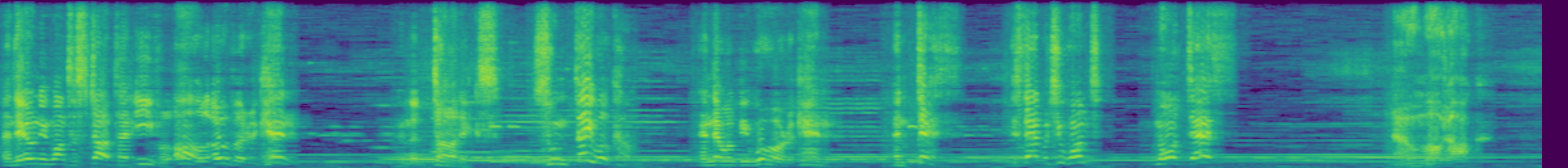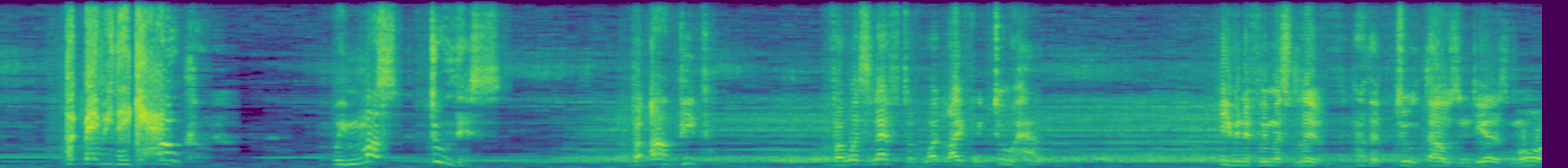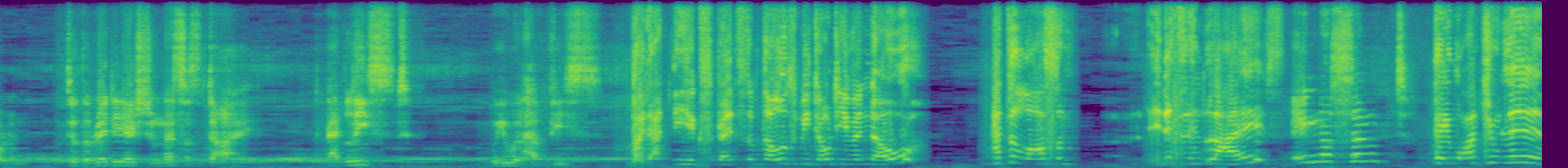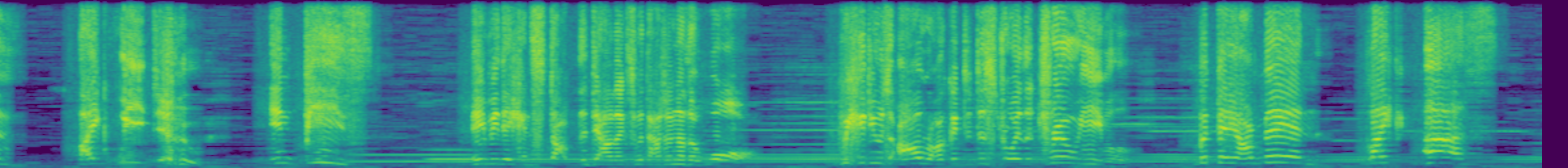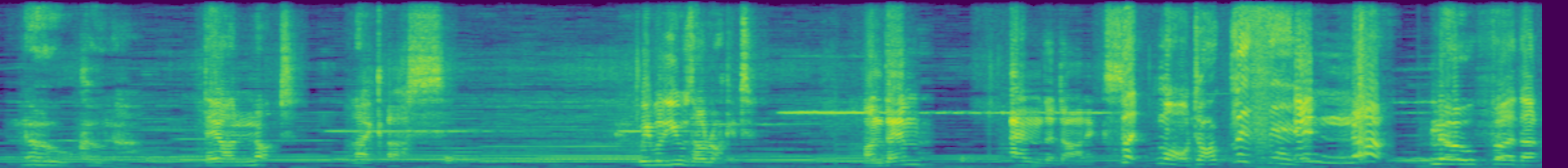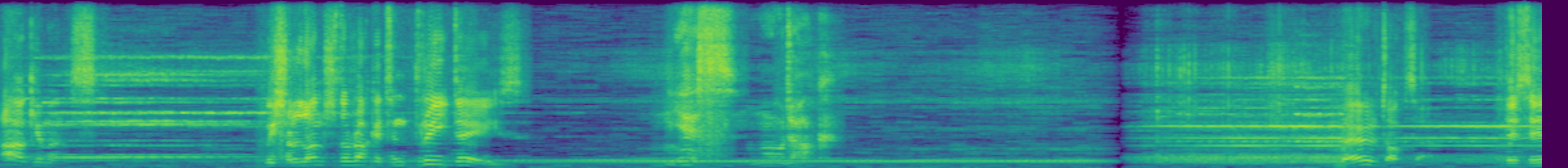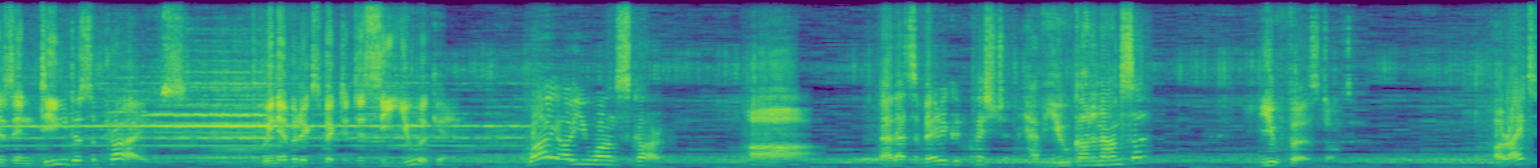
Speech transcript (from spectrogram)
And they only want to start that evil all over again. And the Daleks, soon they will come. And there will be war again. And death. Is that what you want? More death? No, Mordok. But maybe they can. Oh, no, Kona. We must do this. For our people. For what's left of what life we do have. Even if we must live another 2,000 years more until the radiation lets us die. At least, we will have peace. But at the expense of those we don't even know? At the loss of innocent lives? Innocent? They want to live like we do, in peace. Maybe they can stop the Daleks without another war. We could use our rocket to destroy the true evil. But they are men, like us. No, Kona. They are not like us. We will use our rocket. On them and the Daleks. But Mordok, listen. Enough! No further arguments. We shall launch the rocket in three days. Yes, Mordok. Well, Doctor, this is indeed a surprise. We never expected to see you again. Why are you on Skaro? Ah, now that's a very good question. Have you got an answer? You first, Doctor. All right,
